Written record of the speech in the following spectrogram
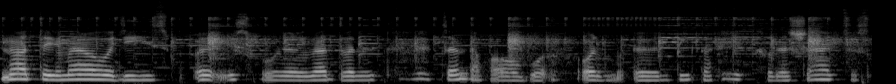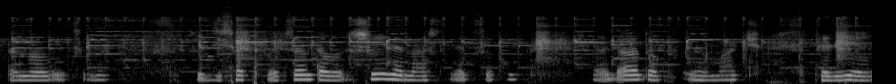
На ти мелодії использую на 20% а орбита совершается, становится на 60% расширена, а след секунд датов матч Тарила.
